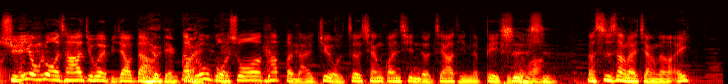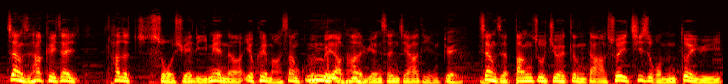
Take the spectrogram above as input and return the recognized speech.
学用落差就会比较大。有点那如果说他本来就有这相关性的家庭的背景的话，是是，那事实上来讲呢，哎，这样子他可以在他的所学里面呢，又可以马上回归到他的原生家庭，对，这样子的帮助就会更大。所以其实我们对于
